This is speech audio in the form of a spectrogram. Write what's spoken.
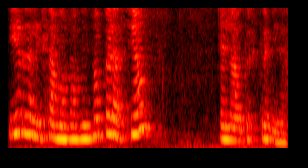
Y realizamos la misma operación en la otra extremidad.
